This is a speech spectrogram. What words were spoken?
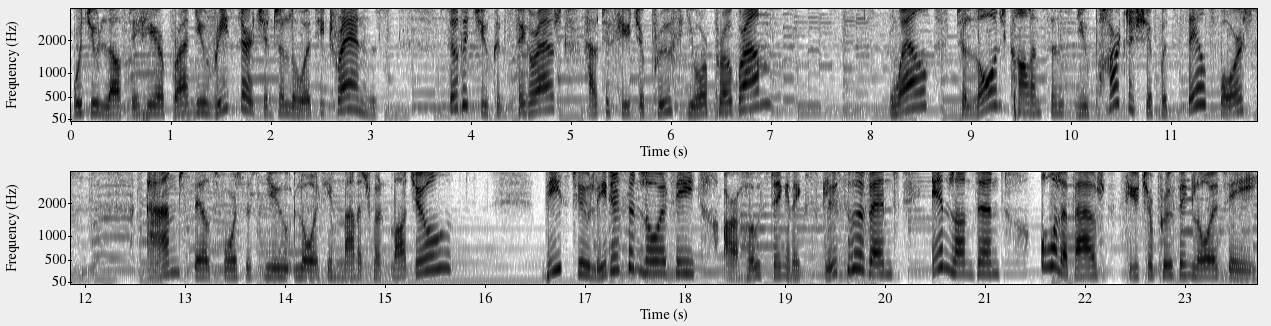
Would you love to hear brand new research into loyalty trends so that you can figure out how to future proof your program? Well, to launch Collinson's new partnership with Salesforce and Salesforce's new loyalty management module, these two leaders in loyalty are hosting an exclusive event in London all about future proofing loyalty.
